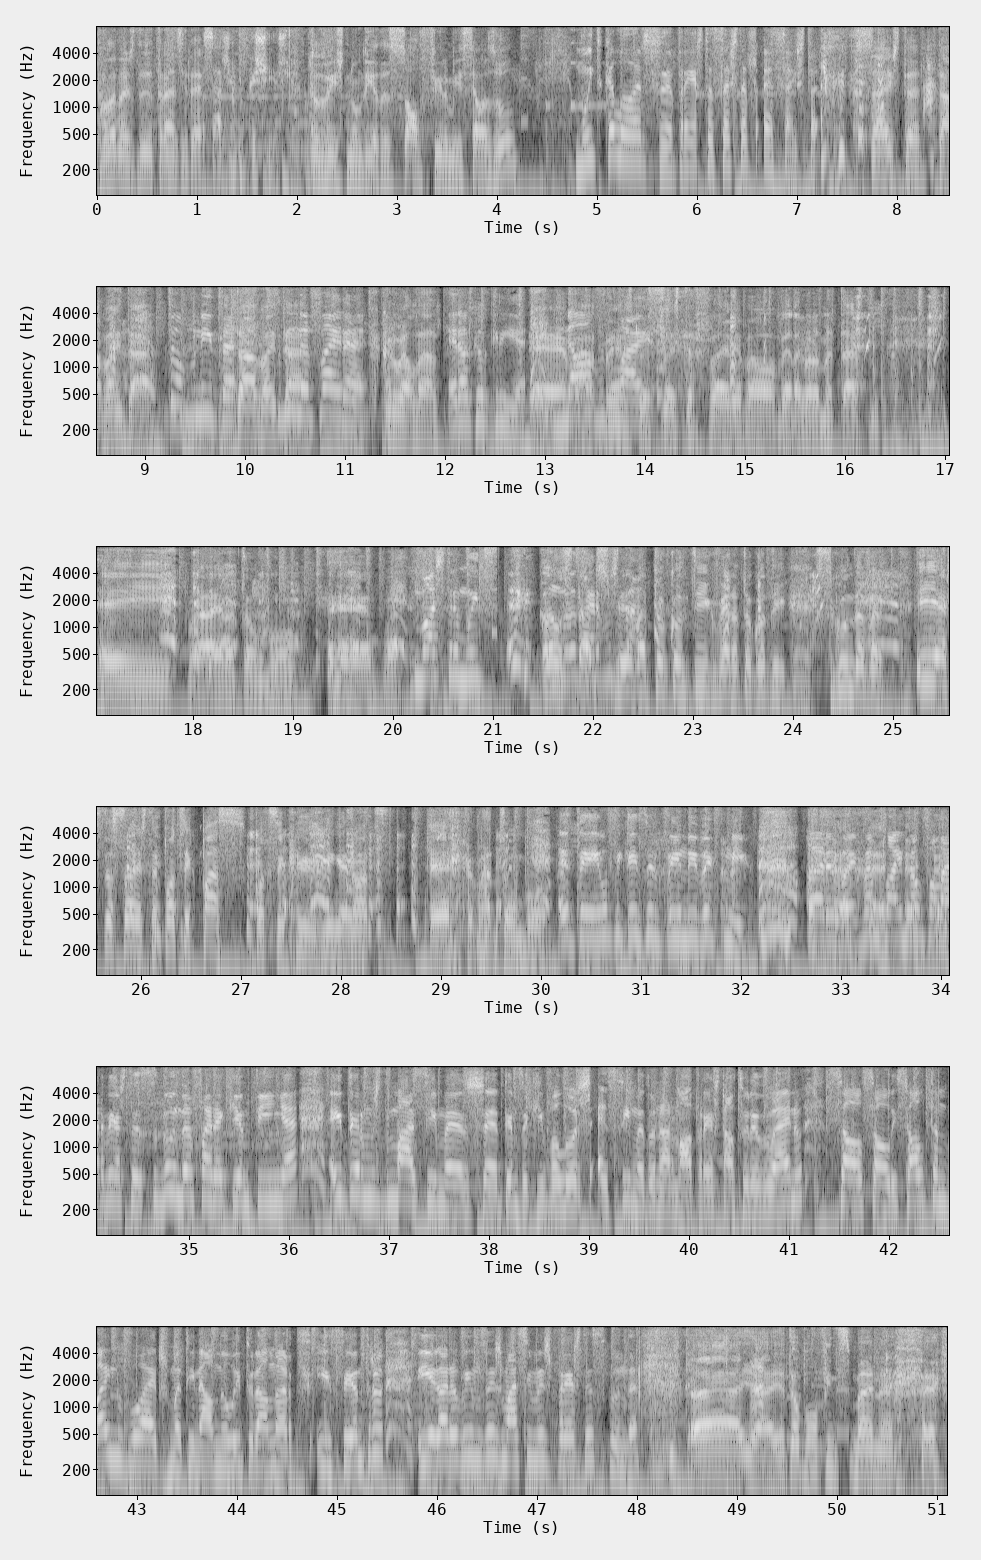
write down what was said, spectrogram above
Problemas de trânsito. é Passagem por Caxias. Tudo isto num dia de sol firme e céu azul. Muito calor eh, para esta sexta. A sexta. Sexta, está bem, está. Estou bonita. Tá bem, tá. Segunda-feira. Que crueldade. Era o que eu queria. É, 9 pá, de esta maio. sexta-feira, para Vera, agora mataste-me. Ei, pá, era tão bom. Pá. Mostra muito como Não está a cérebro perceber, está. estou contigo, Vera, estou contigo. Segunda-feira. E esta sexta, pode ser que passe, pode ser que ninguém note. É, pá, tão bom. Até eu fiquei surpreendida comigo. Ora bem, vamos lá então falar desta segunda-feira quentinha. Em termos de máximas, eh, temos aqui valores acima do normal para esta altura do ano. Sol, sol e sol, também nevoeiros matinal no litoral norte e centro. E agora ouvimos as máximas. Máximas para esta segunda. Ai, ai, então bom fim de semana.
